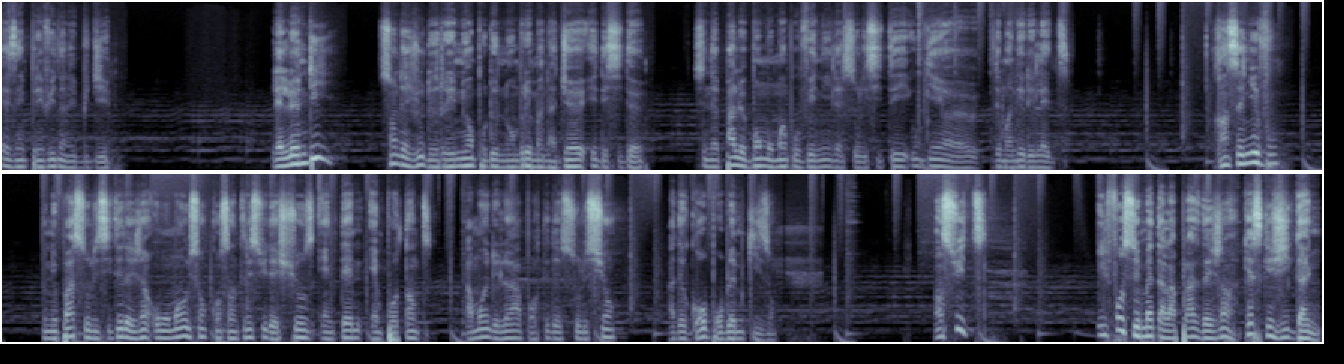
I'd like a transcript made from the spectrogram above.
les imprévus dans les budgets. Les lundis sont des jours de réunion pour de nombreux managers et décideurs. Ce n'est pas le bon moment pour venir les solliciter ou bien euh, demander de l'aide. Renseignez-vous ne pas solliciter les gens au moment où ils sont concentrés sur des choses internes importantes, à moins de leur apporter des solutions à de gros problèmes qu'ils ont. Ensuite, il faut se mettre à la place des gens. Qu'est-ce que j'y gagne?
